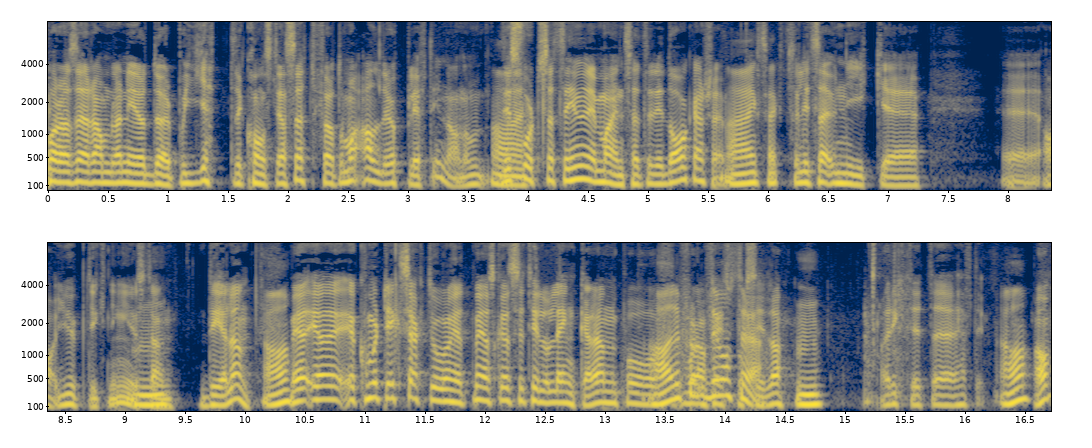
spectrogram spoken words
bara så här ramlar ner och dör på jättekonstiga sätt för att de har aldrig upplevt det innan. De, det är svårt att sätta in i det mindsetet idag kanske. Ja. Så lite så här unik... Eh, eh, ja, djupdykning i just den delen. Mm. Ja. Men jag, jag, jag kommer inte exakt ihåg vad den heter, men jag ska se till att länka den på Ja, får- vår Facebook-sida. Mm. Riktigt eh, häftig. Ja. Ja.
